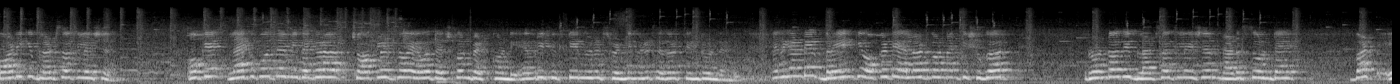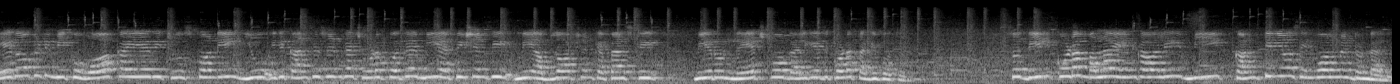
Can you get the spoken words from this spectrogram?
బాడీకి బ్లడ్ సర్క్యులేషన్ ఓకే లేకపోతే మీ దగ్గర చాక్లెట్స్ ఏవో తెచ్చుకొని పెట్టుకోండి. Every fifteen minutes twenty minutes ఏదో తింటూ ఉండండి. ఎందుకంటే బ్రెయిన్కి ఒకటి అలర్ట్గా ఉండడానికి షుగర్ రెండోది బ్లడ్ సర్క్యులేషన్ నడుస్తుంటే బట్ ఏదో ఒకటి మీకు వర్క్ అయ్యేది చూసుకొని యూ ఇది కన్సిస్టెంట్గా చూడకపోతే మీ ఎఫిషియన్సీ మీ అబ్జార్ప్షన్ కెపాసిటీ మీరు నేర్చుకోగలిగేది కూడా తగ్గిపోతుంది. సో దీనికి కూడా మళ్ళీ ఏం కావాలి? మీ కంటిన్యూస్ ఇన్వాల్వ్మెంట్ ఉండాలి.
